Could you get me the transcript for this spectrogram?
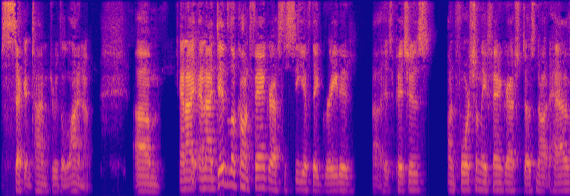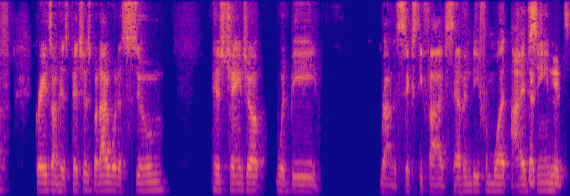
second time through the lineup. Um, and I and I did look on Fangraphs to see if they graded uh, his pitches. Unfortunately, Fangraphs does not have grades on his pitches, but I would assume his changeup would be around a 65, 70 from what I've That's, seen. It's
